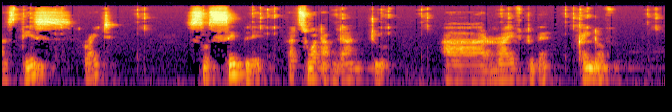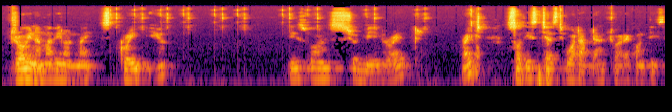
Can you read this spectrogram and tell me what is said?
as this right? So simply that's what I've done to arrive to the kind of drawing I'm having on my screen here. These ones should be in red right? So this is just what I've done to arrive on this.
